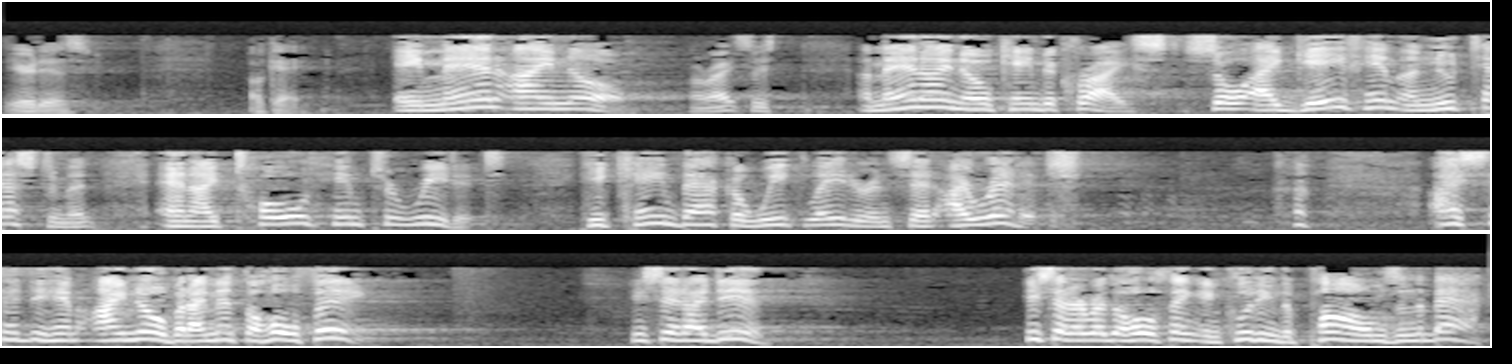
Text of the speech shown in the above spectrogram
Here it is. Okay. A man I know, all right, so a man I know came to Christ, so I gave him a New Testament and I told him to read it. He came back a week later and said, I read it. I said to him, I know, but I meant the whole thing. He said, I did. He said, I read the whole thing, including the palms in the back.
